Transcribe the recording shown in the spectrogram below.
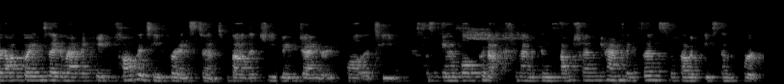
We're not going to eradicate poverty, for instance, without achieving gender equality. Sustainable production and consumption can't exist without decent work.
